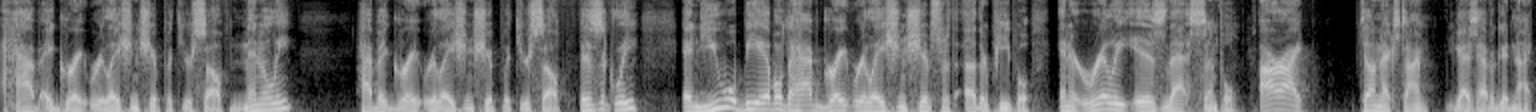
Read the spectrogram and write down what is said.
Have a great relationship with yourself mentally, have a great relationship with yourself physically, and you will be able to have great relationships with other people. And it really is that simple. All right. Till next time, you guys have a good night.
